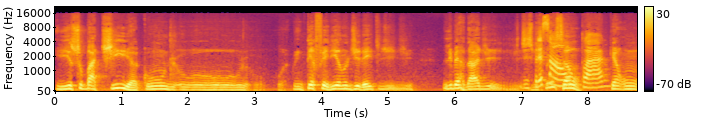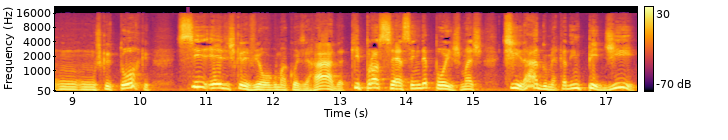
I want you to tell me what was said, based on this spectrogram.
e isso batia com o, interferia no direito de, de liberdade de expressão, de expressão, claro. Que é um, um, um escritor que se ele escreveu alguma coisa errada, que processem depois, mas tirar do mercado, impedir.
